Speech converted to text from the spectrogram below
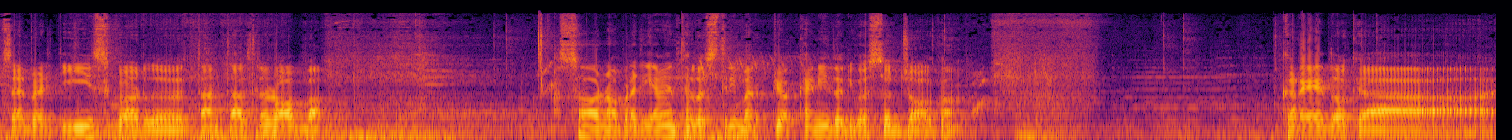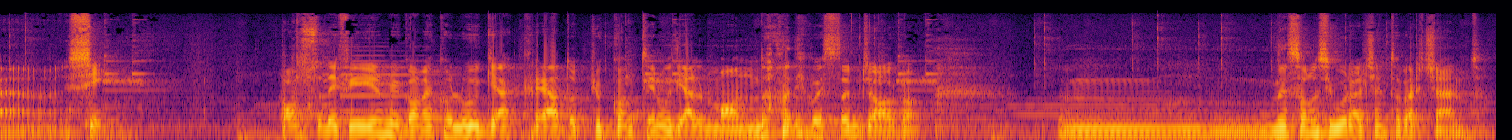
server Discord e tanta altra roba. Sono praticamente lo streamer più accanito di questo gioco. Credo che eh, sì. Posso definirmi come colui che ha creato più contenuti al mondo di questo gioco. Mm, ne sono sicuro al 100%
